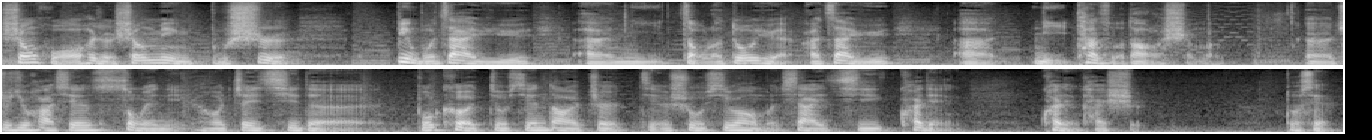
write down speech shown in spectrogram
生活或者生命不是，并不在于呃你走了多远，而在于呃你探索到了什么。嗯，这句话先送给你。然后这一期的。播客就先到这儿结束，希望我们下一期快点，快点开始，多谢。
